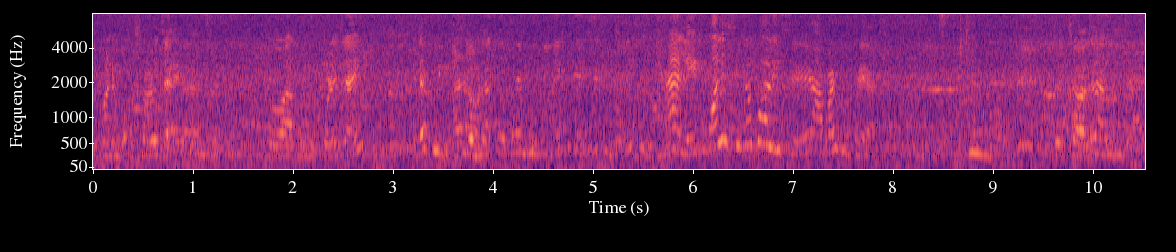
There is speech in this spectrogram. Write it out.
ওখানে বসারও জায়গা আছে। তো এখন উপরে যাই। এটা ফিফথ আমরা কোথায় মুভি দেখতে এসেছি হ্যাঁ লেক মলে সিনোপলিসে আবার কোথায় আছে? তো চলো এখন যাই।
